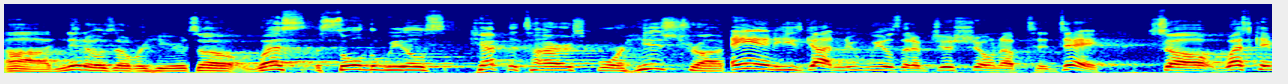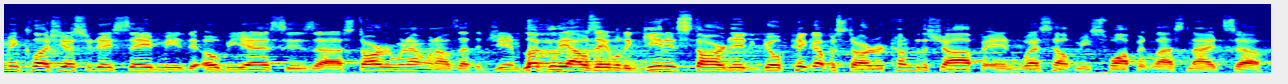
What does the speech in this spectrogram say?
uh, Nittos over here. So Wes sold the wheels, kept the tires for his truck, and he's got new wheels that have just shown up today. So Wes came in clutch yesterday, saved me. The OBS, his uh, starter went out when I was at the gym. Luckily, I was able to get it started, go pick up a starter, come to the shop, and Wes helped me swap it last night. So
